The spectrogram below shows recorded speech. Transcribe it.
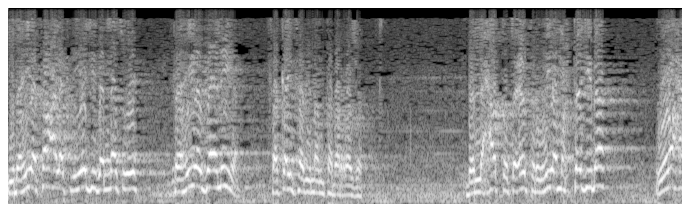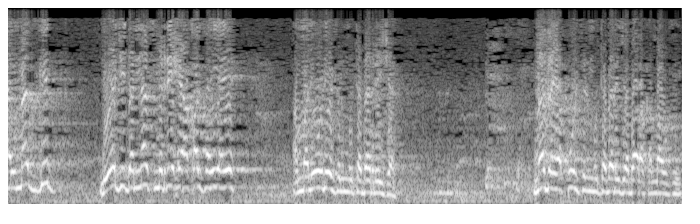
يبقى هي فعلت ليجد الناس إيه؟ فهي زانية. فكيف بمن تبرجت؟ ده اللي حطت عطر وهي محتجبة وراح المسجد ليجد الناس من ريحها قال فهي إيه؟ أما يقول إيه في المتبرجة؟ ماذا يقول في المتبرجة؟ بارك الله فيك.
